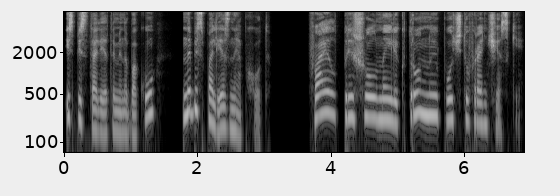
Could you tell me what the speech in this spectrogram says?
и с пистолетами на боку на бесполезный обход. Файл пришел на электронную почту Франчески.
